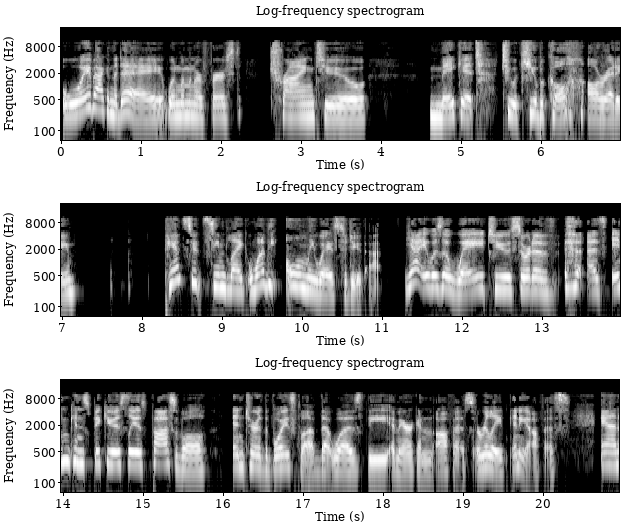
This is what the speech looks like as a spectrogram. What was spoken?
way back in the day when women were first trying to make it to a cubicle already, pantsuits seemed like one of the only ways to do that. Yeah, it was a way to sort of, as inconspicuously as possible, enter the boys club that was the American office, or really any office. And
